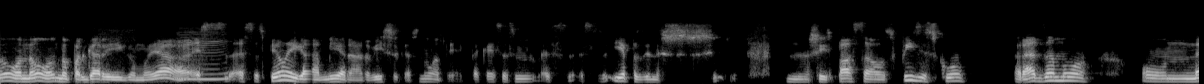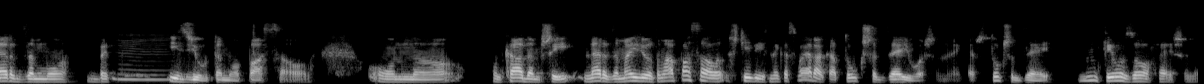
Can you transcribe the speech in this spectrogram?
un, un, un par garīgumu. Jā, mm. es, es esmu pilnīgā mierā ar visu, kas notiek. Tā kā es esmu, es, es iepazinu š, šīs pasaules fizisko, redzamo un neredzamo, bet mm. izjūtamo pasauli. Un, Un kādam šī neredzamā izjūtamā pasaule šķitīs nekas vairāk kā tukša dzējošana, vienkārši tukša dzēja, nu, filozofēšana,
